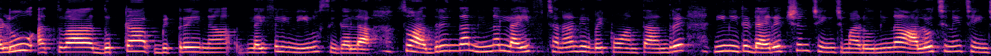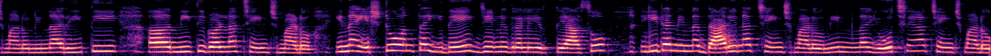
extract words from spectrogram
ಅಳು ಅಥವಾ ದುಃಖ ಬಿಟ್ಟರೆ ಇನ್ನು ಲೈಫಲ್ಲಿ ಇನ್ನೇನು ಸಿಗಲ್ಲ. ಸೊ ಅದರಿಂದ ನಿನ್ನ ಲೈಫ್ ಚೆನ್ನಾಗಿರಬೇಕು ಅಂತ ಅಂದರೆ ನೀನು ಈಗ ಡೈರೆಕ್ಷನ್ ಚೇಂಜ್ ಮಾಡು. ನಿನ್ನ ಆಲೋಚನೆ ಚೇಂಜ್ ಮಾಡು. ನಿನ್ನ ರೀತಿ ನೀತಿಗಳನ್ನ ಚೇಂಜ್ ಮಾಡು. ಇನ್ನು ಎಷ್ಟು ಅಂತ ಇದೇ ಜೀವನದಲ್ಲಿ ಇರ್ತೀಯ? ಸೊ ಈಗ ನಿನ್ನ ದಾರಿನ ಚೇಂಜ್ ಮಾಡು, ನಿನ್ನ ಯೋಚನೆನ ಚೇಂಜ್ ಮಾಡು,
